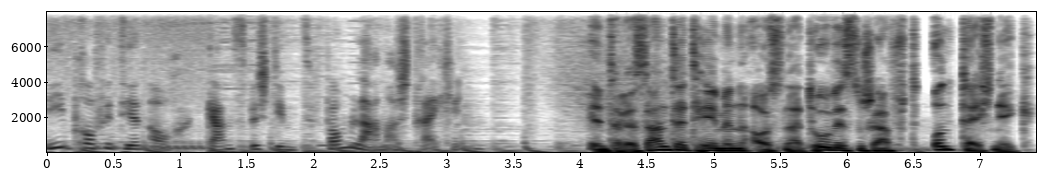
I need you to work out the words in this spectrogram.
die profitieren auch ganz bestimmt vom Lama-Streicheln. Interessante Themen aus Naturwissenschaft und Technik.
